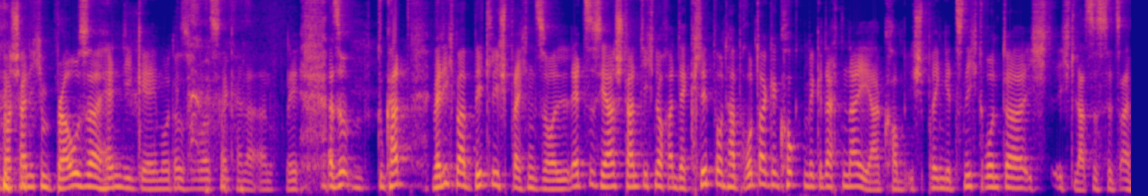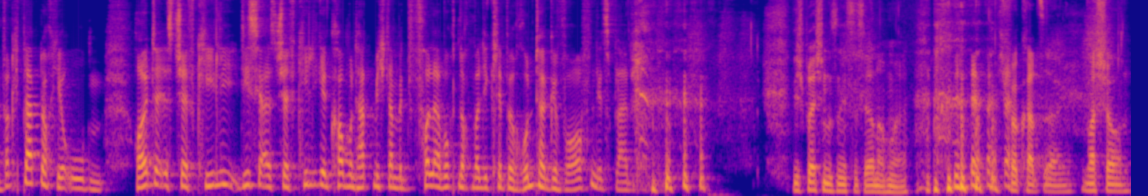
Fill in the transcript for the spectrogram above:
wahrscheinlich ein Browser-Handy-Game oder sowas, ja, keine Ahnung. Nee. Also du kannst, wenn ich mal bildlich sprechen soll, letztes Jahr stand ich noch an der Klippe und habe runtergeguckt und mir gedacht, naja, komm, ich springe jetzt nicht runter, ich, ich lasse es jetzt einfach, ich bleib noch hier oben. Heute ist Jeff Keighley, dieses Jahr ist Jeff Keighley gekommen und hat mich dann mit voller Wucht noch mal die Klippe runtergeworfen. Jetzt bleibe ich. Wir sprechen uns nächstes Jahr nochmal. ich wollte gerade sagen, mal schauen.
